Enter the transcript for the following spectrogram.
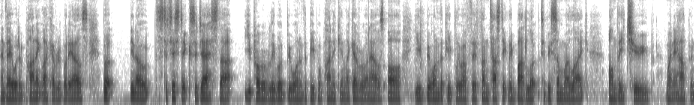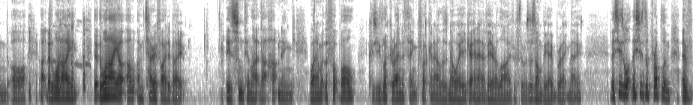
and they wouldn't panic like everybody else. But you know, statistics suggest that you probably would be one of the people panicking like everyone else, or you'd be one of the people who have the fantastically bad luck to be somewhere like on the tube when it happened, or uh, the one I the, the one I uh, I'm terrified about is something like that happening when I'm at the football because you look around and think, "Fucking hell, there's no way you're getting out of here alive if there was a zombie outbreak now." This is what this is the problem of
